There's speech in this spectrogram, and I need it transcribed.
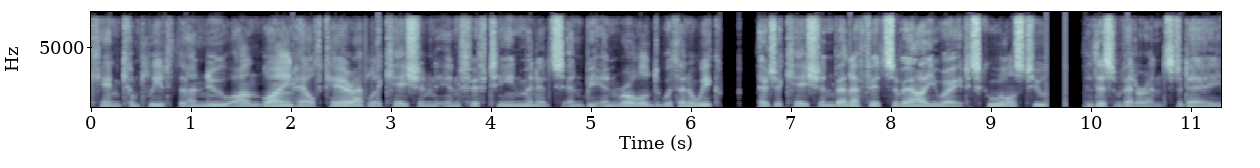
can complete the new online healthcare application in 15 minutes and be enrolled within a week. Education benefits evaluate schools to This Veterans Day.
